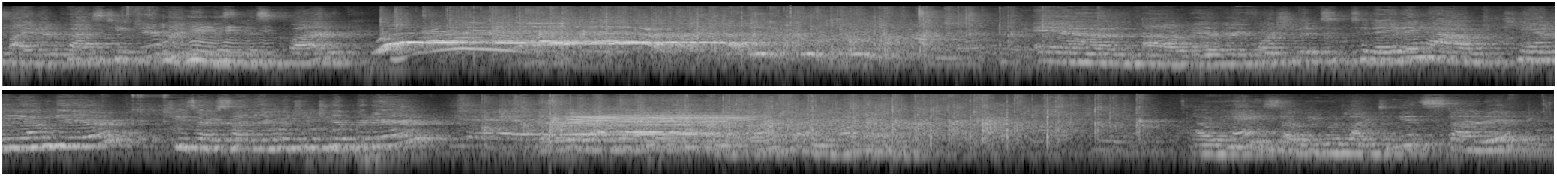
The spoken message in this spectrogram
spider class teacher. My name is Miss Clark. And uh, we are very fortunate to, today to have Cameo here. She's our sign language interpreter. Yay. Okay, so we would like to get started.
